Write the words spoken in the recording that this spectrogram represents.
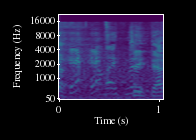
I'm like, Take that.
